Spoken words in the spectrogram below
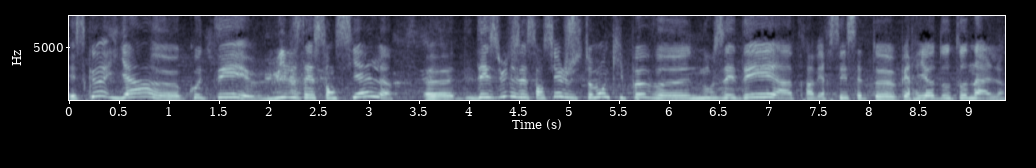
Est-ce qu'il y a euh, côté huiles essentielles, euh, des huiles essentielles justement qui peuvent nous aider à traverser cette période automnale?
